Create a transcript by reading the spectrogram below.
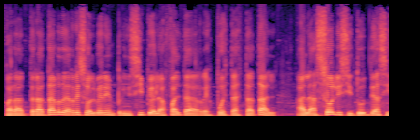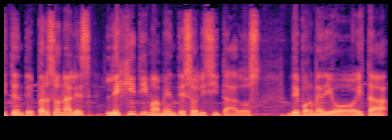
para tratar de resolver en principio la falta de respuesta estatal a la solicitud de asistentes personales legítimamente solicitados. De por medio esta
